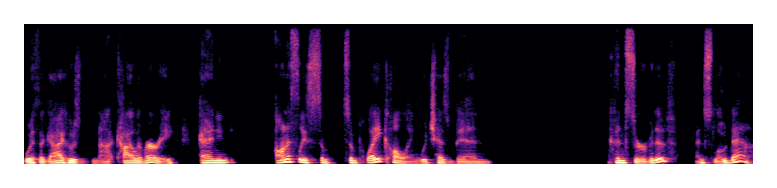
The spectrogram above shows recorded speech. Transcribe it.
with a guy who's not Kyler Murray, and honestly, some some play calling which has been conservative and slowed down,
